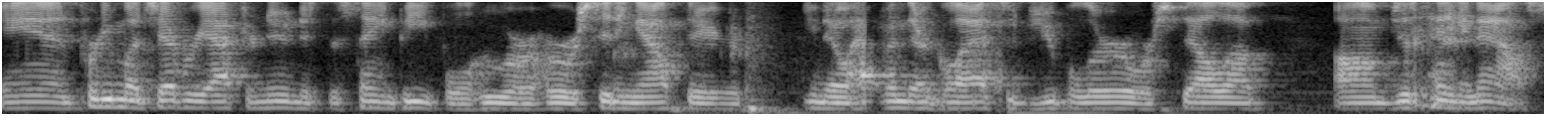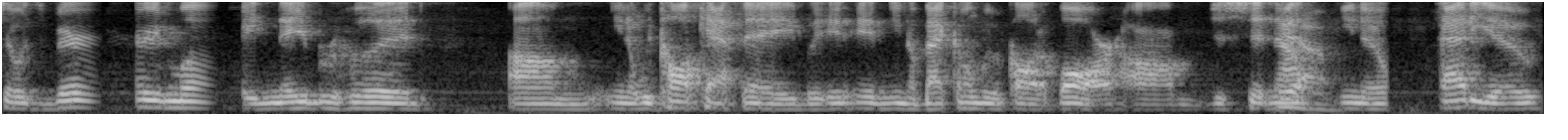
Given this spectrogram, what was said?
And pretty much every afternoon, it's the same people who are who are sitting out there, you know, having their glass of Jupiler or Stella, um, just hanging out. So it's very, very much a neighborhood. Um, you know, we call cafe, but in, in, you know back home we would call it a bar. Um, just sitting Yeah. out, you know, patio,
